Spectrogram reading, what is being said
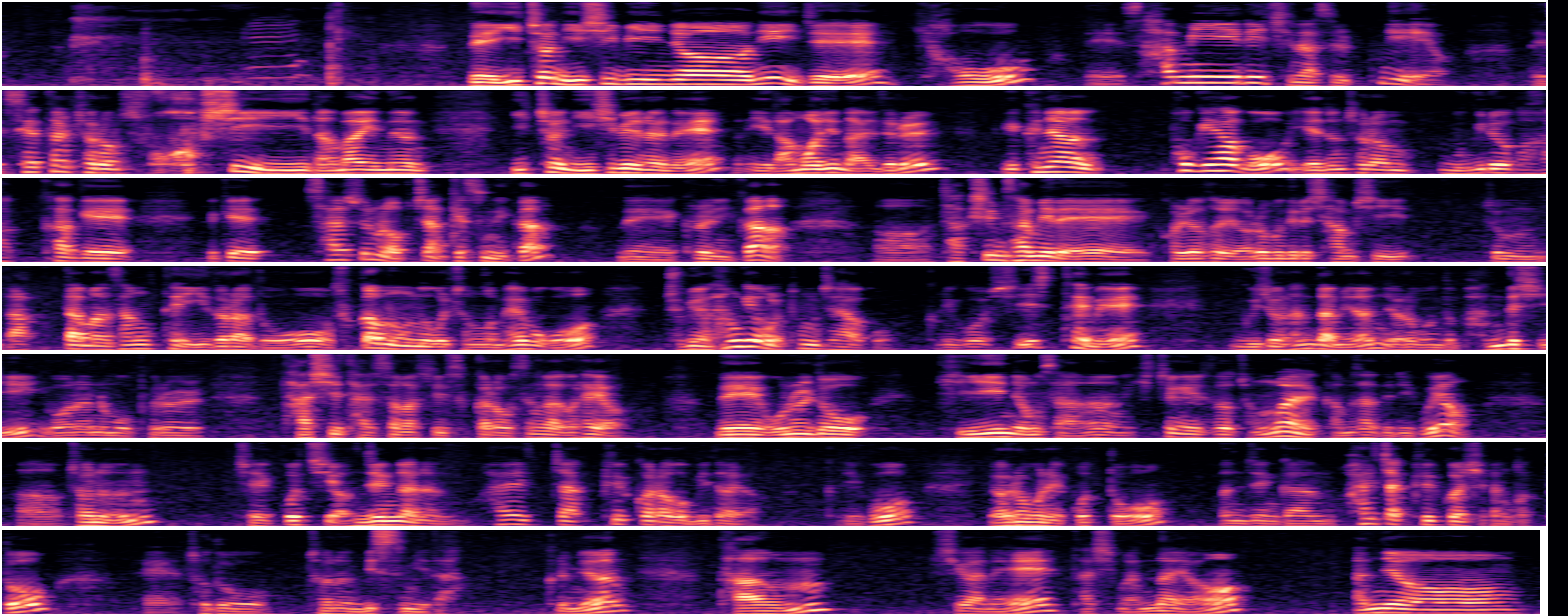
네, 2022년이 이제 겨우 네, 3일이 지났을 뿐이에요. 네, 새털처럼 수없이 남아있는 2020여 년의 이 나머지 날들을 그냥 포기하고 예전처럼 무기력하게 이렇게 살 수는 없지 않겠습니까? 네, 그러니까 어, 작심삼일에 걸려서 여러분들이 잠시 좀 낙담한 상태이더라도 습관 목록을 점검해보고 주변 환경을 통제하고 그리고 시스템에 의존한다면 여러분도 반드시 원하는 목표를 다시 달성할 수 있을 거라고 생각을 해요. 네, 오늘도 긴 영상 시청해주셔서 정말 감사드리고요. 어, 저는 제 꽃이 언젠가는 활짝 필 거라고 믿어요. 그리고 여러분의 꽃도 언젠간 활짝 필 것이란 것도 예, 저도 저는 믿습니다. 그러면 다음 시간에 다시 만나요. 안녕.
